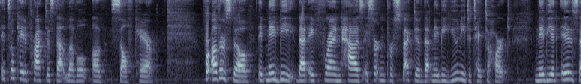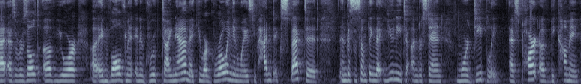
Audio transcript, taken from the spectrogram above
it's okay to practice that level of self care. For others, though, it may be that a friend has a certain perspective that maybe you need to take to heart. Maybe it is that as a result of your uh, involvement in a group dynamic, you are growing in ways you hadn't expected and this is something that you need to understand more deeply as part of becoming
